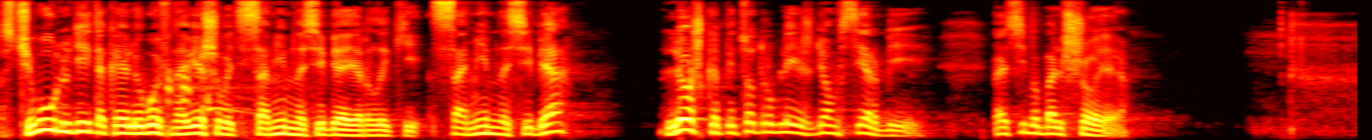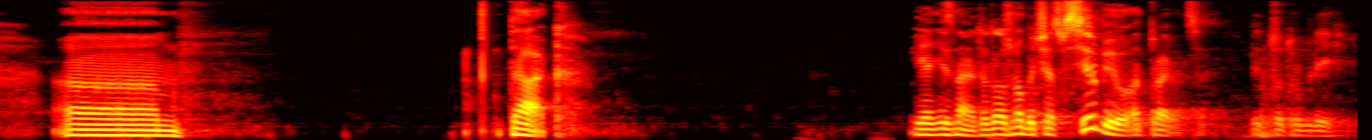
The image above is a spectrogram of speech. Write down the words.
с чего у людей такая любовь навешивать самим на себя ярлыки? Самим на себя? Лешка, 500 рублей ждем в Сербии. Спасибо большое. Так. Я не знаю, это должно быть сейчас в Сербию отправиться? 500 рублей.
